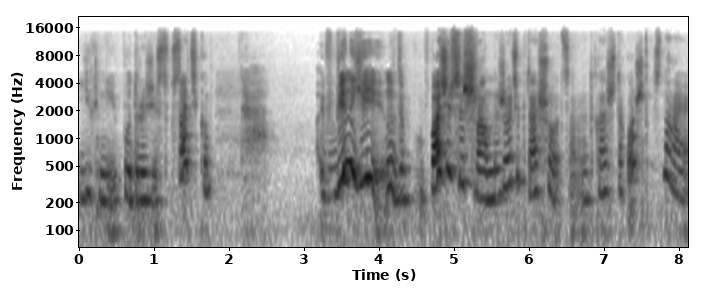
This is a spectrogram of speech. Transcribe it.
їхньої подорожі з Фусатіком, він їй, ну, бачився шрам на животі, питає, що це. Вона така ж також не знає.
